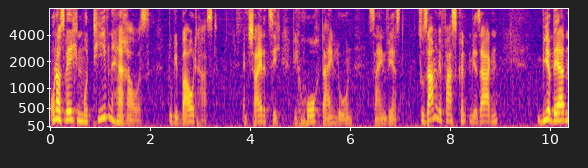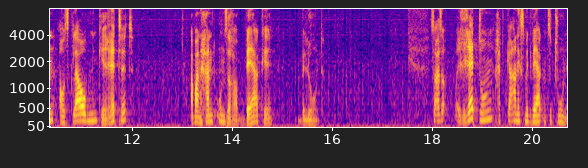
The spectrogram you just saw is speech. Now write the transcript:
und aus welchen Motiven heraus du gebaut hast, entscheidet sich, wie hoch dein Lohn sein wirst. Zusammengefasst könnten wir sagen, wir werden aus Glauben gerettet, aber anhand unserer Werke belohnt. So, also Rettung hat gar nichts mit Werken zu tun.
